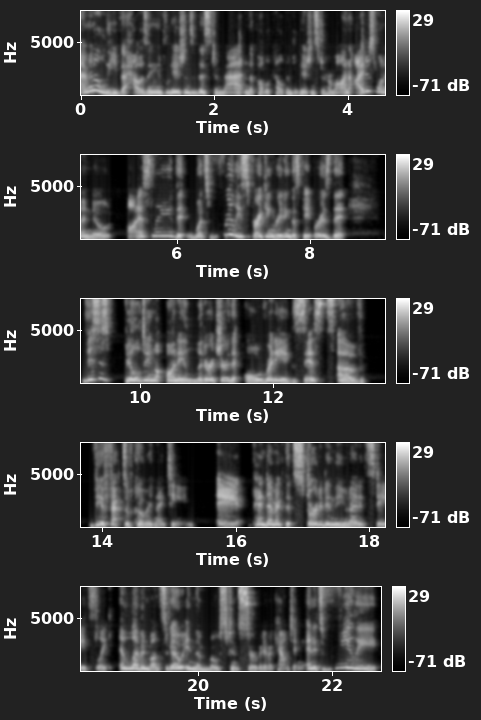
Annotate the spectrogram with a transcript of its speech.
i'm going to leave the housing implications of this to matt and the public health implications to German. I just want to note honestly that what's really striking reading this paper is that this is building on a literature that already exists of the effects of COVID 19, a pandemic that started in the United States like 11 months ago in the most conservative accounting. And it's really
